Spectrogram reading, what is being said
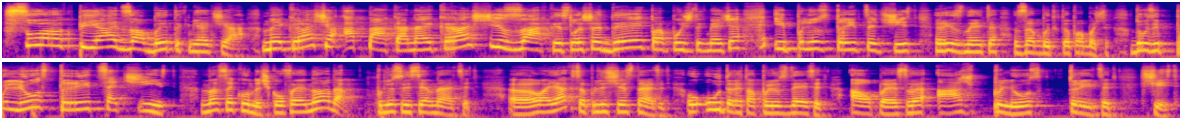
45 забитих м'яча. Найкраща атака, найкращий захист, лише 9 пропущених м'яча і плюс 36 різниця забитих та пробачених. Друзі, плюс 36. На секундочку, у Фейнорда плюс 18, е, у Аякса плюс 16, у Утрехта плюс 10, а у ПСВ аж плюс 36.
